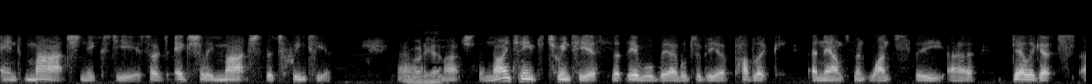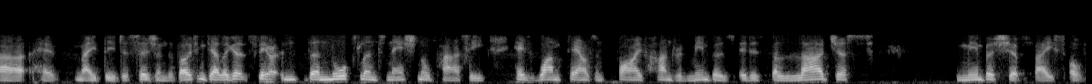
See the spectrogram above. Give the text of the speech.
and March next year. So it's actually March the twentieth, uh, March the nineteenth, twentieth, that there will be able to be a public announcement once the uh, delegates uh, have made their decision. The voting delegates, there, the Northland National Party has one thousand five hundred members. It is the largest membership base of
